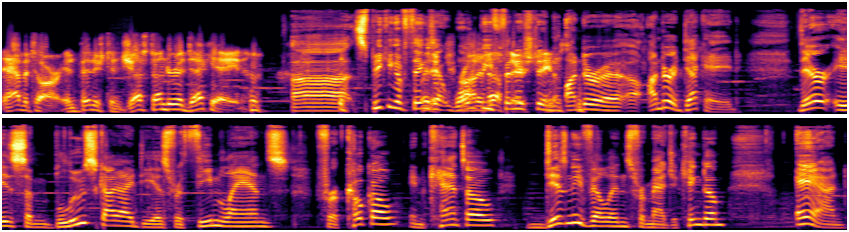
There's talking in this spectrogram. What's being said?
Avatar and finished in just under a decade. uh, speaking of things that won't be up there, finished in under a uh, under a decade, there is some blue sky ideas for theme lands for Coco, Encanto, Disney villains for Magic Kingdom, and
